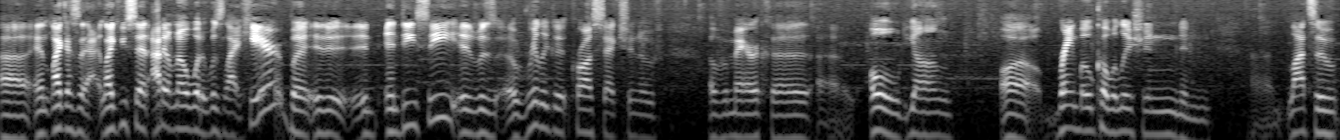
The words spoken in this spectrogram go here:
Uh, and like I said, like you said, I don't know what it was like here, but it, in, in DC, it was a really good cross section of of America, uh, old, young, uh, Rainbow Coalition, and um, lots of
